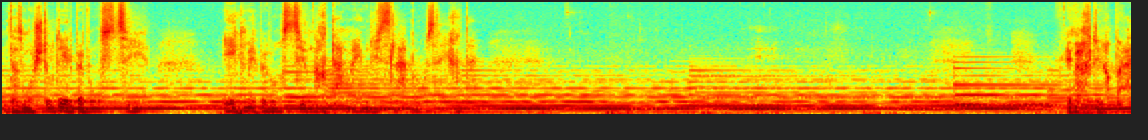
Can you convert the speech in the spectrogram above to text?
Und das musst du dir bewusst sein, ich mir bewusst sein und nach dem wir unser Leben ausrichten. Ich möchte noch beten.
